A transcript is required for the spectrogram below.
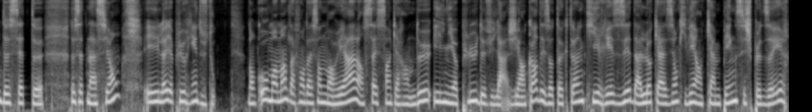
de cette, de cette nation. Et là, il n'y a plus rien du tout. Donc, au moment de la fondation de Montréal, en 1642, il n'y a plus de village. Il y a encore des Autochtones qui résident à l'occasion, qui viennent en camping, si je peux dire,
